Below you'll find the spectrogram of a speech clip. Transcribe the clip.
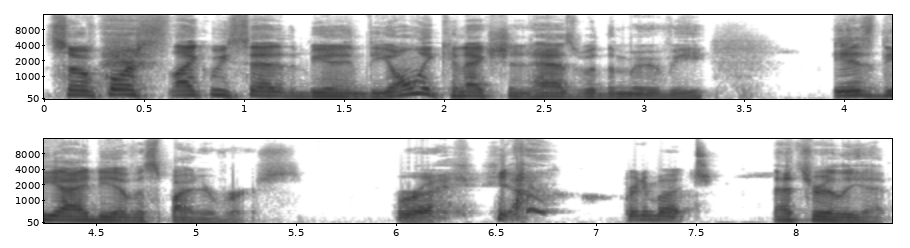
So, of course, like we said at the beginning, the only connection it has with the movie is the idea of a Spider Verse. right. Yeah. Pretty much. That's really it.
